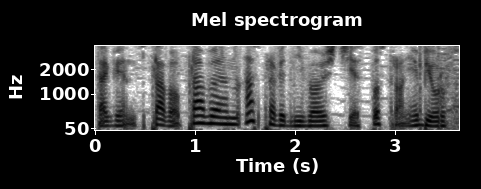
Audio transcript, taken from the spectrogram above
Tak więc prawo prawem, a sprawiedliwość jest po stronie biurw.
